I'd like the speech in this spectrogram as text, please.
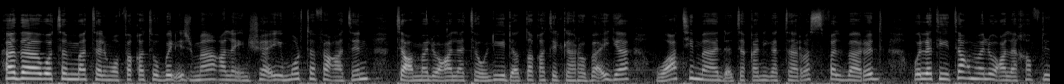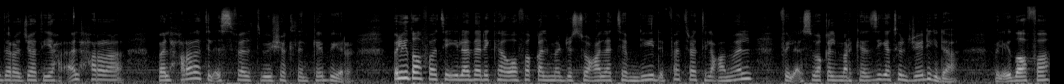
هذا وتمت الموافقة بالإجماع على إنشاء مرتفعات تعمل على توليد الطاقة الكهربائية واعتماد تقنية الرصف البارد والتي تعمل على خفض درجات الحرارة بل حرارة الإسفلت بشكل كبير. بالإضافة إلى ذلك وافق المجلس على تمديد فترة العمل في الأسواق المركزية الجديدة. بالإضافة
